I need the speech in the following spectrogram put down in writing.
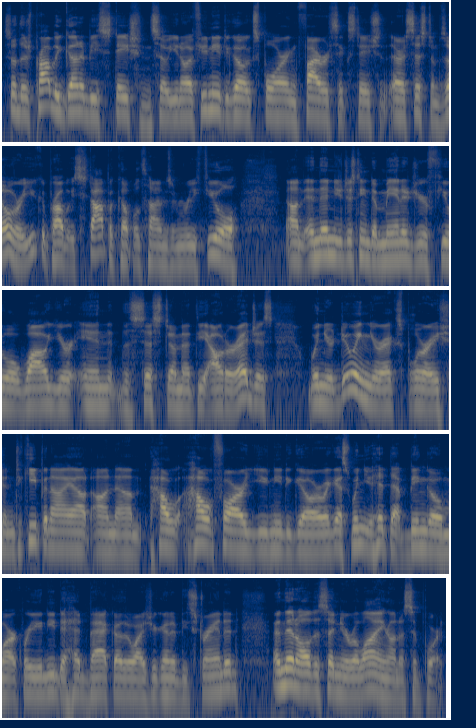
So there's probably going to be stations. So, you know, if you need to go exploring five or six stations or systems over, you could probably stop a couple times and refuel um, and then you just need to manage your fuel while you're in the system at the outer edges when you're doing your exploration to keep an eye out on um, how, how far you need to go, or I guess when you hit that bingo mark where you need to head back, otherwise you're going to be stranded. And then all of a sudden you're relying on a support.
